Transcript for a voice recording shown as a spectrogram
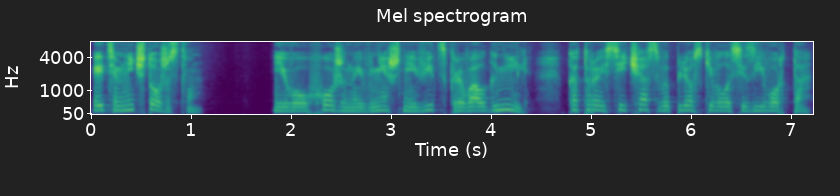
этим ничтожеством?» Его ухоженный внешний вид скрывал гниль, которая сейчас выплескивалась из его рта,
